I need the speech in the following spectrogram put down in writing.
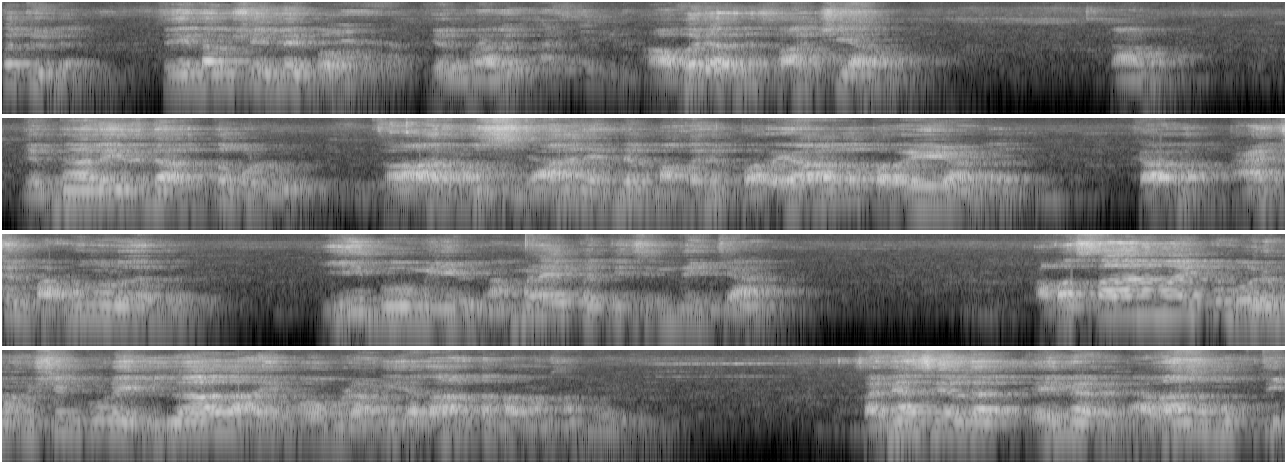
പറ്റില്ല. ചെയ്യേണ്ട ആവശ്യമില്ല ഇപ്പോൾ എന്നാൽ അവരതിന് സാക്ഷിയാവണം ആണോ? എന്നാലേ ഇതിന്റെ അർത്ഥമുള്ളൂ കാരണം ഞാൻ എന്റെ മകന് പറയാതെ പറയുകയാണ്. കാരണം ആക്ച്വൽ മരണം എന്നുള്ളത് എന്ത്? ഈ ഭൂമിയിൽ നമ്മളെ പറ്റി ചിന്തിക്കാൻ അവസാനമായിട്ടും ഒരു മനുഷ്യൻ കൂടെ ഇല്ലാതെ ആയി പോകുമ്പോഴാണ് യഥാർത്ഥ മരണം സംഭവിക്കുന്നത്. സന്യാസികളുടെ എയിമേ അതാണ് മുക്തി.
